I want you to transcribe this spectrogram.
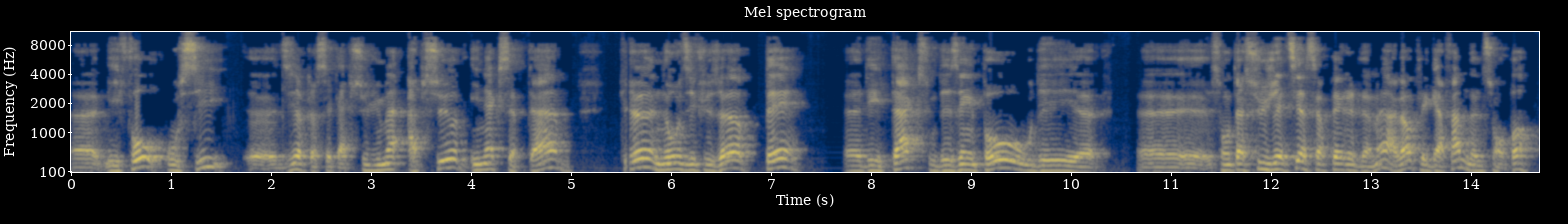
Euh, mais il faut aussi dire que c'est absolument absurde, inacceptable que nos diffuseurs paient des taxes ou des impôts ou des sont assujettis à certains règlements alors que les GAFAM ne le sont pas.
